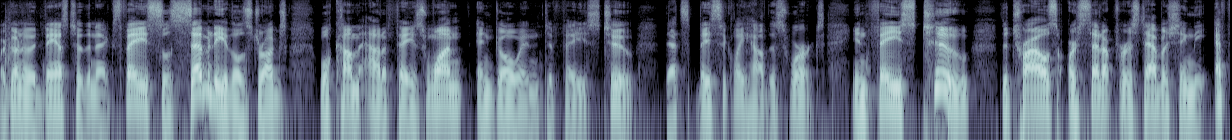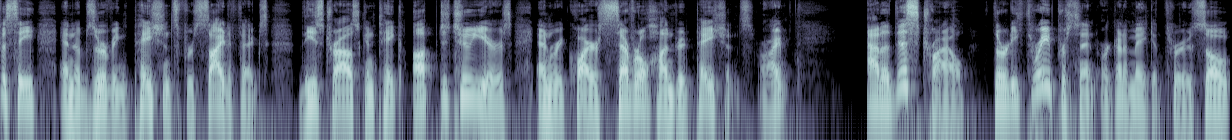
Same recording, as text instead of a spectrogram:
are going to advance to the next phase. So 70 of those drugs will come out of phase one and go into phase two. That's basically how this works. In phase two, the trials are set up for establishing the efficacy and observing patients for side effects. These trials can take up to two years and require several hundred patients. All right. Out of this trial, 33% are going to make it through. So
